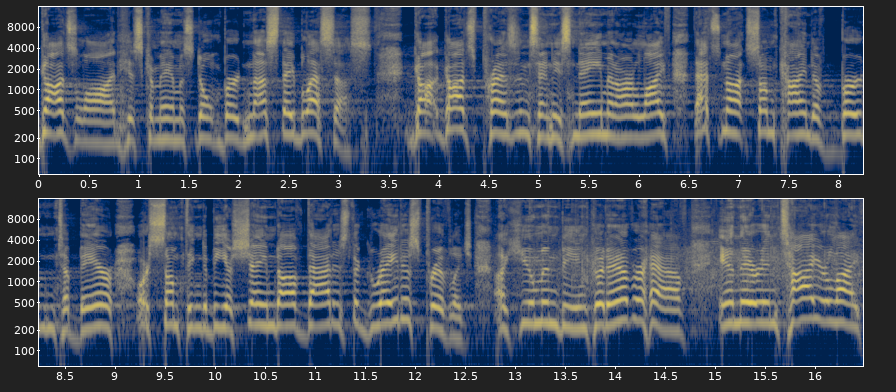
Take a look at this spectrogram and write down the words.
God's law and His commandments don't burden us, they bless us. God, God's presence and His name in our life, that's not some kind of burden to bear or something to be ashamed of. That is the greatest privilege a human being could ever have in their entire life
